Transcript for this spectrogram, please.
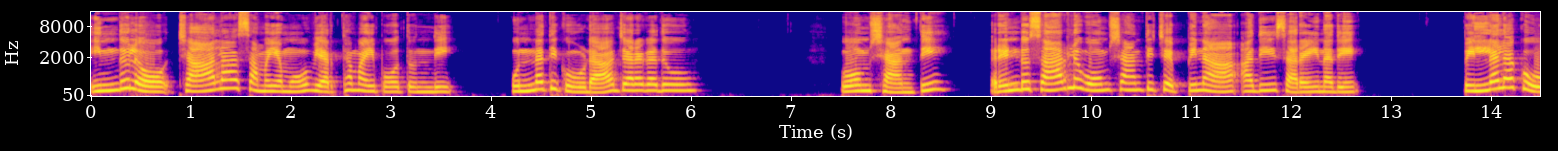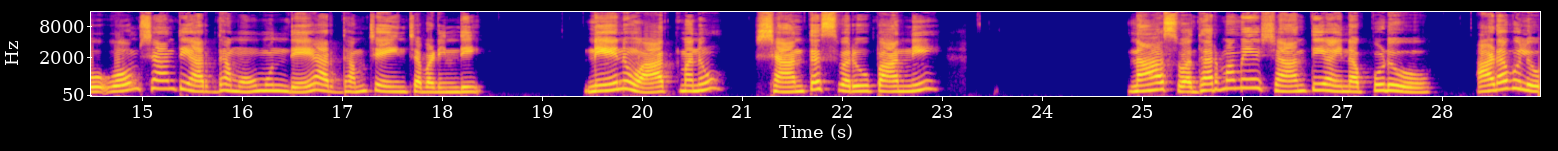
ఇందులో చాలా సమయము వ్యర్థమైపోతుంది. ఉన్నతి కూడా జరగదు. ఓం శాంతి. రెండుసార్లు ఓం శాంతి చెప్పినా అది సరైనదే. పిల్లలకు ఓం శాంతి అర్థము ముందే అర్థం చేయించబడింది. నేను ఆత్మను శాంత స్వరూపాన్ని నా స్వధర్మమే శాంతి అయినప్పుడు అడవులు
